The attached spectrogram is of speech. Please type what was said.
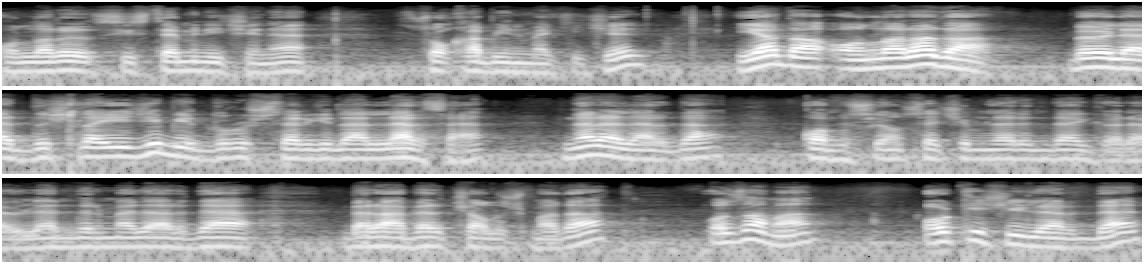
onları sistemin içine sokabilmek için ya da onlara da böyle dışlayıcı bir duruş sergilerlerse nerelerde komisyon seçimlerinde, görevlendirmelerde, beraber çalışmada o zaman o kişilerde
